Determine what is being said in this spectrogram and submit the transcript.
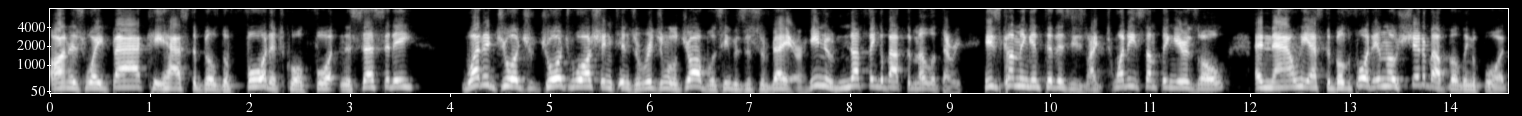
on his way back, he has to build a fort. It's called Fort Necessity. What did George George Washington's original job was? He was a surveyor. He knew nothing about the military. He's coming into this. He's like twenty something years old, and now he has to build a fort. He didn't know shit about building a fort.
